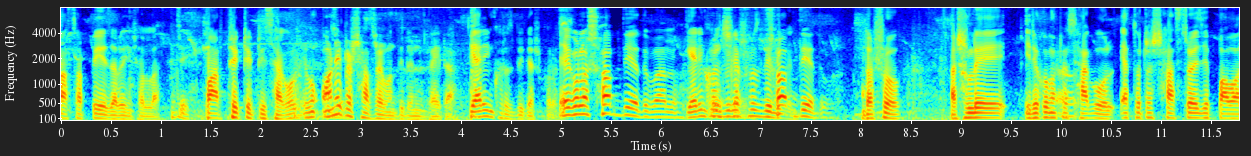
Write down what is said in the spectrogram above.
বাচ্চা পেয়ে যাবে ইনশাল্লাহ। পারফেক্ট একটি ছাগল এবং অনেকটা সাশ্রয়ের মধ্যে দিলেন ভাই এটা। ক্যারিং খরচ বিকাশ করে এগুলো সব দিয়ে দেবো আমি। Carrying খরচ বিকাশ খরচ দিয়ে সব দিয়ে দেবো। দর্শক আসলে এরকম একটা ছাগল এতটা সাশ্রয় যে পাওয়া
